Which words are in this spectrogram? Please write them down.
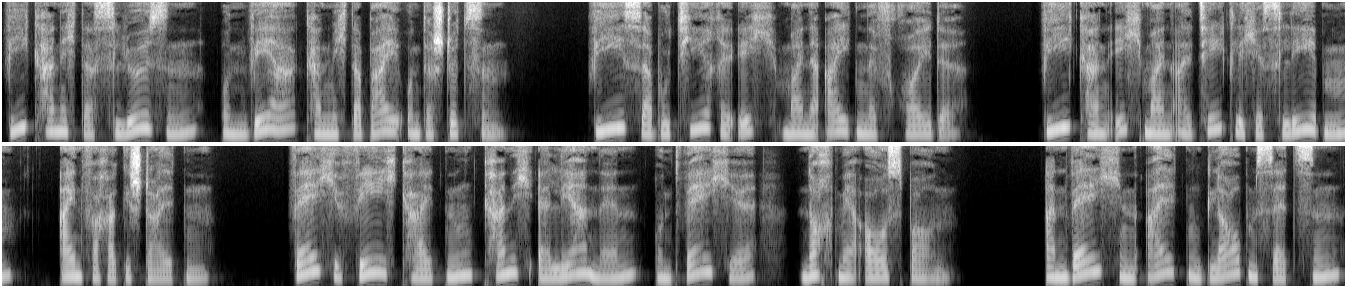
Wie kann ich das lösen und wer kann mich dabei unterstützen? Wie sabotiere ich meine eigene Freude? Wie kann ich mein alltägliches Leben einfacher gestalten? Welche Fähigkeiten kann ich erlernen und welche noch mehr ausbauen? An welchen alten Glaubenssätzen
